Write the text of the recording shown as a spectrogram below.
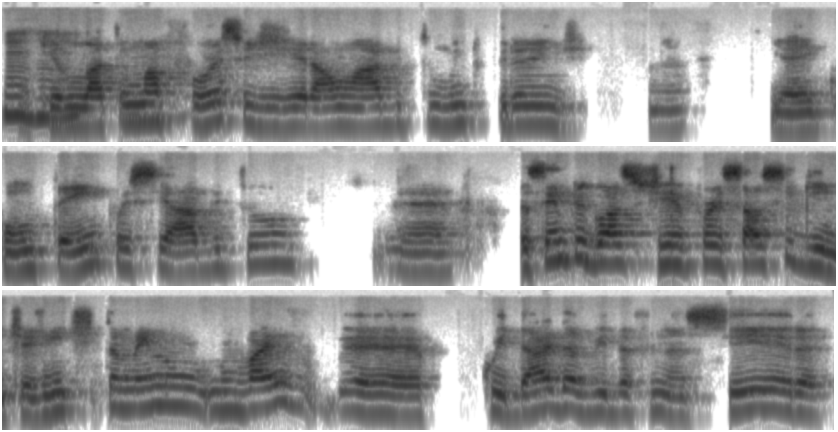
uhum. aquilo lá tem uma força de gerar um hábito muito grande, né? E aí, com o tempo, esse hábito... É... eu sempre gosto de reforçar o seguinte, a gente também não, não vai é, cuidar da vida financeira,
